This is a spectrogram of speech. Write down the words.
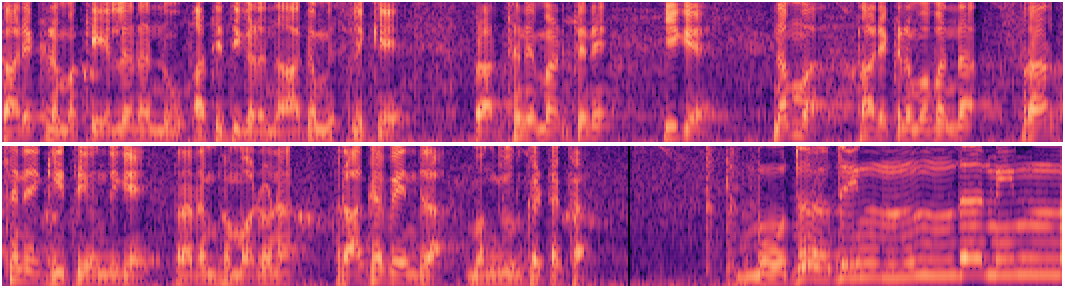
ಕಾರ್ಯಕ್ರಮಕ್ಕೆ ಎಲ್ಲರನ್ನೂ ಅತಿಥಿಗಳನ್ನು ಆಗಮಿಸಲಿಕ್ಕೆ ಪ್ರಾರ್ಥನೆ ಮಾಡ್ತೇನೆ. ಹೀಗೆ ನಮ್ಮ ಕಾರ್ಯಕ್ರಮವನ್ನು ಪ್ರಾರ್ಥನೆ ಗೀತೆಯೊಂದಿಗೆ ಪ್ರಾರಂಭ ಮಾಡೋಣ. ರಾಘವೇಂದ್ರ ಮಂಗಳೂರು ಘಟಕ. ಮುದದಿಂದ ನಿನ್ನ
